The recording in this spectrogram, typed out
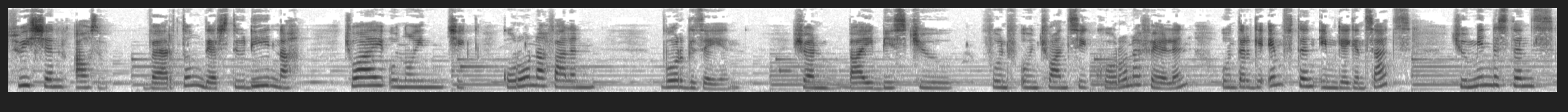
Zwischenauswertung der Studie nach 92 Corona-Fällen vorgesehen. Schon bei bis zu 25 Corona-Fällen unter Geimpften im Gegensatz zu mindestens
